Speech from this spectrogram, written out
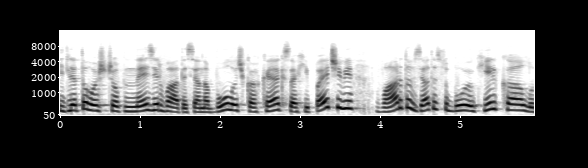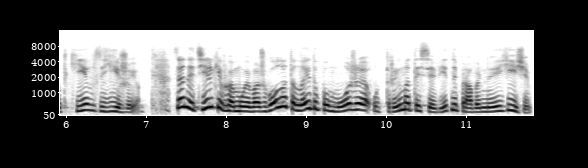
І для того, щоб не зірватися на булочках, кексах і печиві, варто взяти з собою кілька лотків з їжею. Це не тільки вгамує ваш голод, але й допоможе утриматися від неправильної їжі.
